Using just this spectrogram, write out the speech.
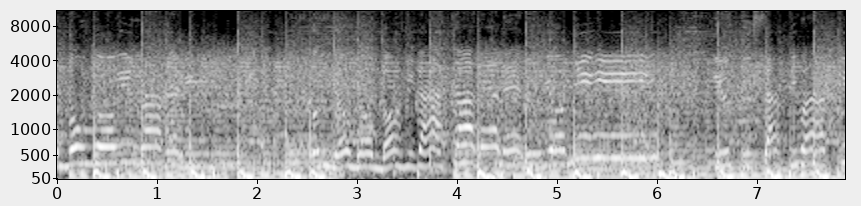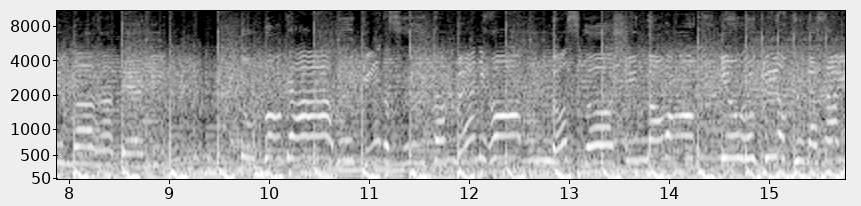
はもういらないこの想いが叶えれるように行く先は決まっているどこか抜き出すためにほんの少しの勇気をください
